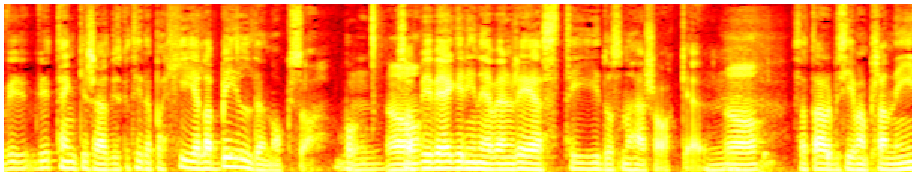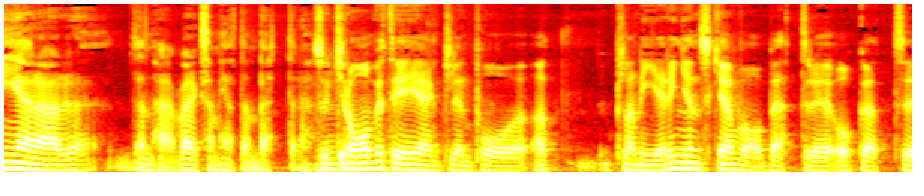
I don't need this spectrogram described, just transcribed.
vi, vi tänker så här att vi ska titta på hela bilden också. Så Ja. att vi väger in även restid och sådana här saker. Ja. Så att arbetsgivaren planerar den här verksamheten bättre. Så kravet är egentligen på att planeringen ska vara bättre och att eh,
